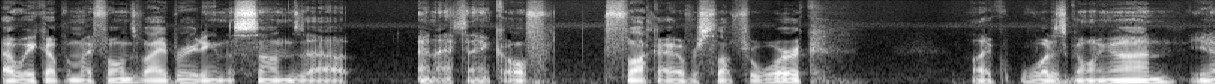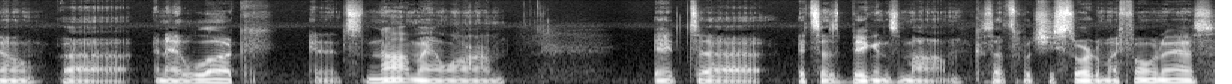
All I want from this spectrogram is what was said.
I wake up and my phone's vibrating and the sun's out, and I think, oh fuck, I overslept for work. Like what is going on? You know, uh, and I look and it's not my alarm. It uh, it says Biggin's mom because that's what she stored on my phone as,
